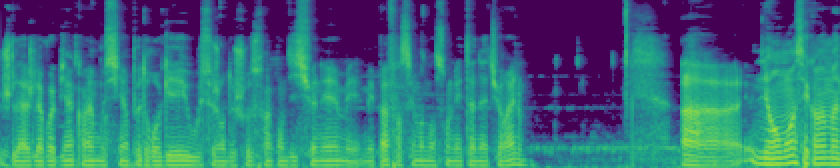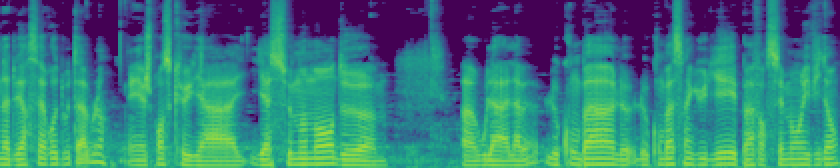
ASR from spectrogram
je, la, je la vois bien quand même aussi un peu droguée ou ce genre de choses, enfin conditionnée, mais, mais pas forcément dans son état naturel. Néanmoins, c'est quand même un adversaire redoutable, et je pense qu'il y y a ce moment de euh, où le, combat, le, combat singulier est pas forcément évident.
